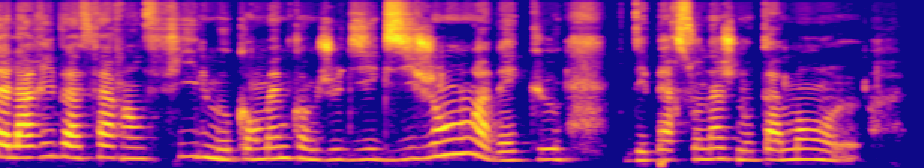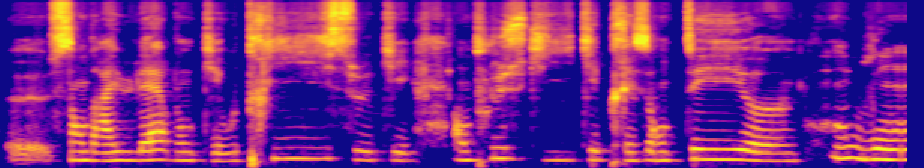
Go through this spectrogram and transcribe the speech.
Elle arrive à faire un film quand même, comme je dis, exigeant, avec euh, des personnages notamment euh, Sandra Huller, donc qui est autrice, qui est en plus qui, est présentée, euh, où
